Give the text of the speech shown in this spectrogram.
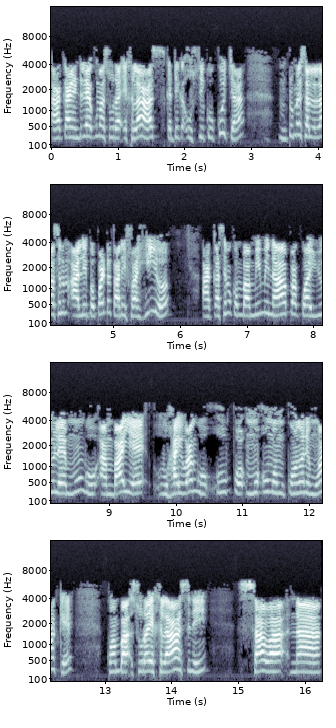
akaendelea kuma sura ikhlas katika usiku kucha. Mtume salaa salam alipopata taarifa hiyo akasema kwamba mimi naapa kwa yule mungu ambaye uhai wangu upo umo mkononi mwake kwamba sura ikhlas ni sawa na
